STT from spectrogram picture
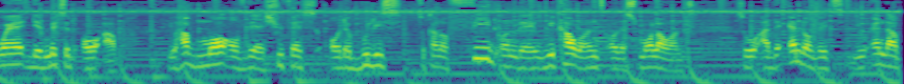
where they mix it all up, you have more of the shooters or the bullies to kind of feed on the weaker ones or the smaller ones. So at the end of it, you end up,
